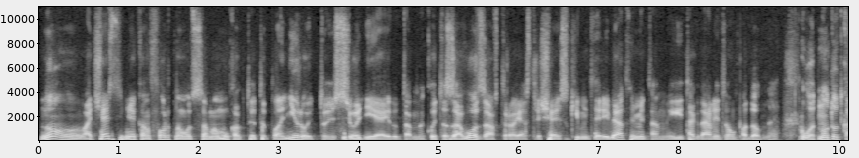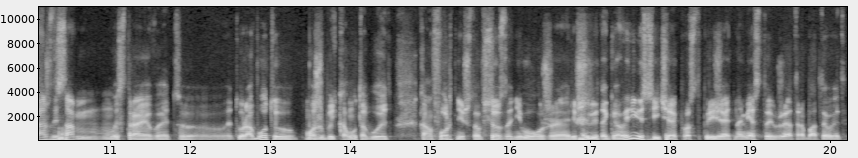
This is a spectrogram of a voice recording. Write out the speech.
Но отчасти мне комфортно вот самому как-то это планировать. То есть сегодня я иду там на какой-то завод, завтра я встречаюсь с какими-то ребятами там и так далее и тому подобное. Вот. Но тут каждый сам выстраивает э, эту работу. Может быть, кому-то будет комфортнее, что все за него уже решили, договорились, и человек просто приезжает на место и уже отрабатывает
